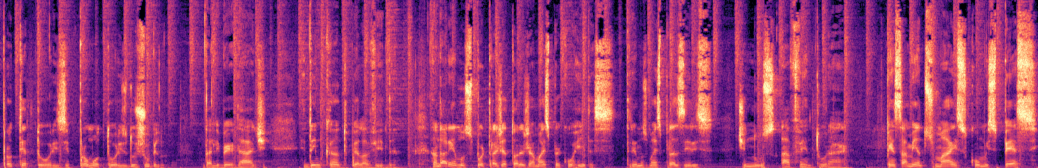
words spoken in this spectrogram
protetores e promotores do júbilo, da liberdade e do encanto pela vida. Andaremos por trajetórias jamais percorridas, teremos mais prazeres de nos aventurar. Pensamentos mais como espécie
